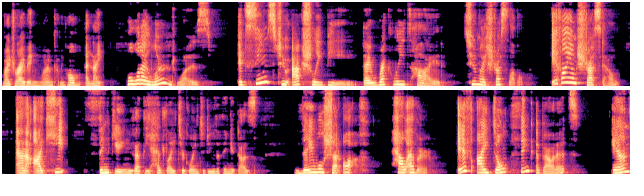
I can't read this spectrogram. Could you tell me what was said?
my driving when I'm coming home at night. Well, what I learned was it seems to actually be directly tied to my stress level. If I am stressed out and I keep thinking that the headlights are going to do the thing it does, they will shut off. However, if I don't think about it and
